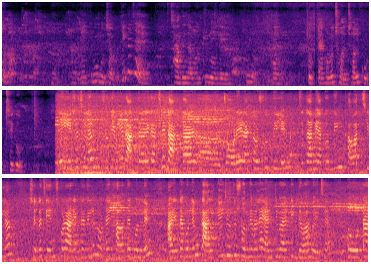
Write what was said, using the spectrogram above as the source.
শোনো হ্যাঁ, আমি একটু গুছাবো ঠিক আছে? ছাদে যাব একটু রোদে। হ্যাঁ চোখটা এখনও ছল ছল করছে গো। এই এসেছিলাম শিশুকে নিয়ে ডাক্তারের কাছে ডাক্তার জ্বরের একটা ওষুধ দিলেন, যেটা আমি এতদিন খাওয়াচ্ছিলাম, সেটা চেঞ্জ করে আরেকটা দিলেন, ওটাই খাওয়াতে বললেন। আর এটা বললেন, কালকেই যেহেতু সন্ধেবেলায় অ্যান্টিবায়োটিক দেওয়া হয়েছে, তো ওটা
